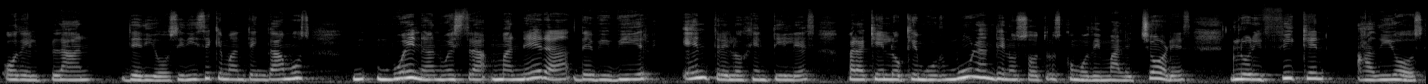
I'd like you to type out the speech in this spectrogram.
o del plan de Dios. Y dice que mantengamos buena nuestra manera de vivir entre los gentiles, para que en lo que murmuran de nosotros como de malhechores, glorifiquen a Dios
